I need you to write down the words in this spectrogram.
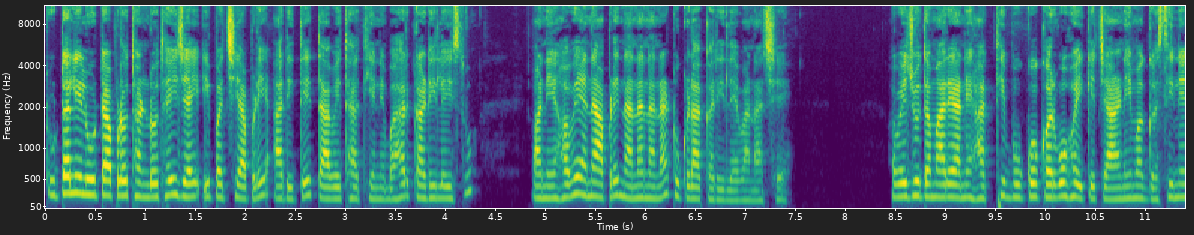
ટોટલી લોટ આપણો ઠંડો થઈ જાય એ પછી આપણે આ રીતે તાવેથાથી એને બહાર કાઢી લઈશું અને હવે એના આપણે નાના નાના ટુકડા કરી લેવાના છે. હવે જો તમારે આને હાથથી ભૂકો કરવો હોય કે ચાળણીમાં ઘસીને,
